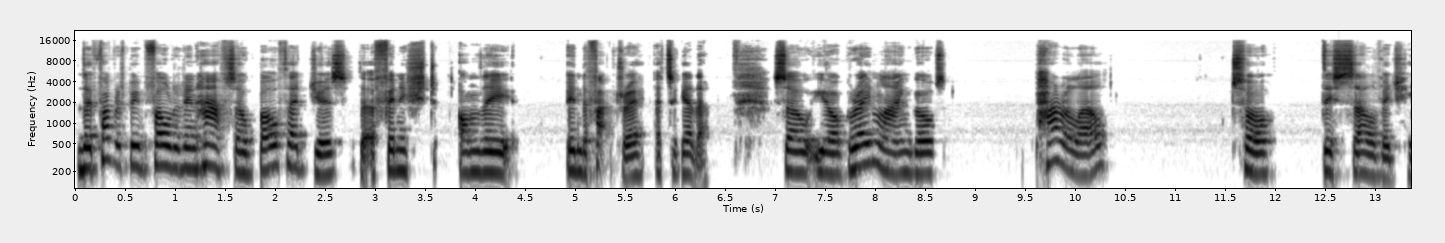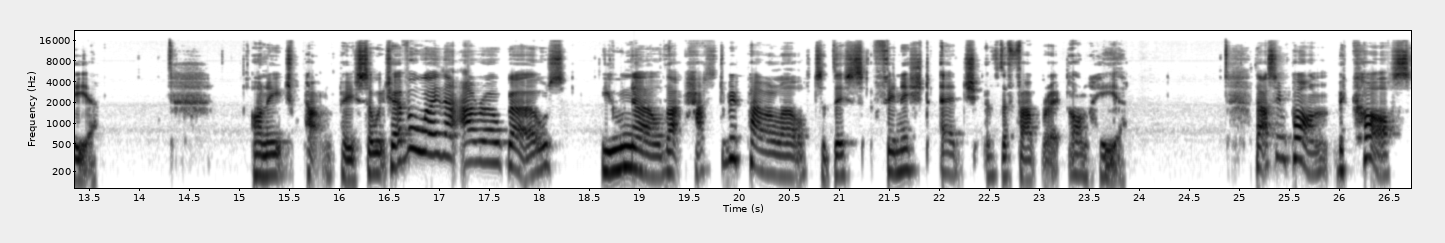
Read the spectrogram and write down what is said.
the fabric's been folded in half, so both edges that are finished on the in the factory are together. So your grain line goes parallel to this selvage here on each pattern piece. So whichever way that arrow goes, you know that has to be parallel to this finished edge of the fabric on here. That's important because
